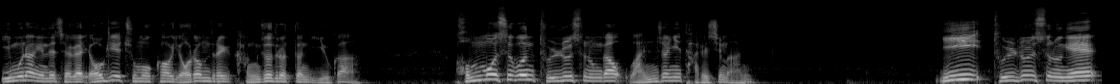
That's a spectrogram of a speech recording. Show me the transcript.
이 문항인데 제가 여기에 주목하고 여러분들에게 강조드렸던 이유가 겉모습은 둘둘 수능과 완전히 다르지만 이 둘둘 수능의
